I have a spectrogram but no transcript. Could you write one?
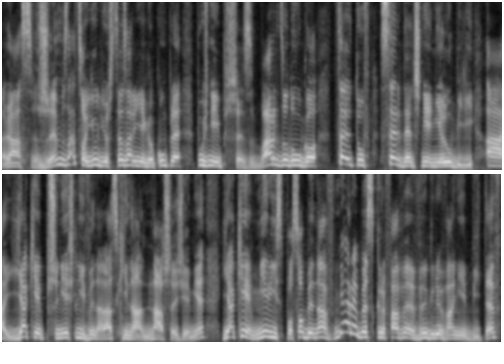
raz Rzym, za co Juliusz Cezar i jego kumple później przez bardzo długo Celtów serdecznie nie lubili. A jakie przynieśli wynalazki na nasze ziemię? Jakie mieli sposoby na w miarę bezkrwawe wygrywanie bitew?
